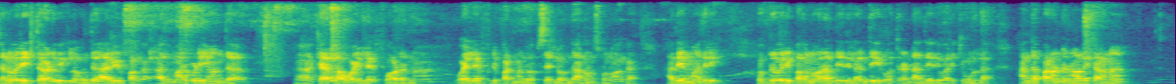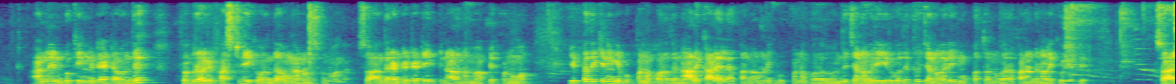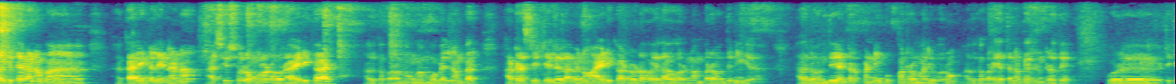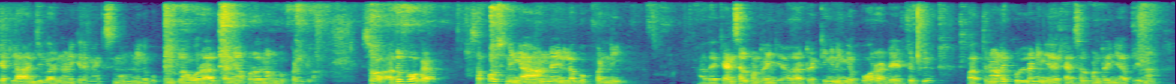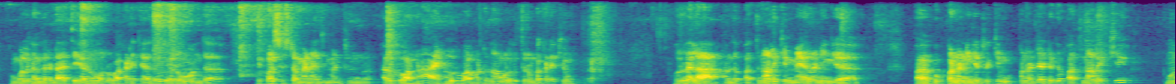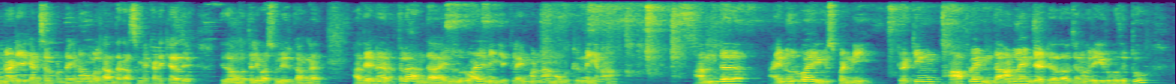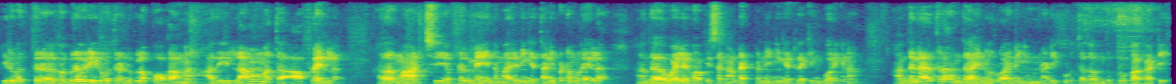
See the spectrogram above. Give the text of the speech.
ஜனவரி தேர்ட் வீக்கில் வந்து அறிவிப்பாங்க. அது மறுபடியும் அந்த Kerala wildlife warden wildlife department வெப்சைட்டில் வந்து அனௌன்ஸ் பண்ணுவாங்க. அதே மாதிரி பிப்ரவரி பதினோராம் தேதியிலேருந்து இருபத்தி ரெண்டாம் தேதி வரைக்கும் உள்ள அந்த பன்னெண்டு நாளைக்கான ஆன்லைன் புக்கிங் டேட்டை வந்து பிப்ரவரி ஃபஸ்ட் வீக் வந்து அவங்க அனௌன்ஸ் பண்ணுவாங்க. ஸோ அந்த ரெண்டு டேட்டையும் பின்னால் நம்ம அப்டேட் பண்ணுவோம். இப்போதைக்கு நீங்கள் புக் பண்ண போகிறது நாளை காலையில் பதினோரு மணிக்கு புக் பண்ண போகிறது வந்து ஜனவரி இருபது டு ஜனவரி முப்பத்தொன்று வரை பன்னெண்டு நாளைக்கு உரியது ஸோ அதுக்கு தேவையான காரியங்கள் என்னென்னா ஆஸ் யூஷுவல் உங்களோட ஒரு ஐடி கார்டு அதுக்கப்புறம் உங்கள் மொபைல் நம்பர் அட்ரஸ் டீட்டெயில் எல்லாம் வேணும். ஐடி கார்டோட ஏதாவது ஒரு நம்பரை வந்து நீங்கள் அதில் வந்து என்டர் பண்ணி புக் பண்ணுற மாதிரி வரும். அதுக்கப்புறம் எத்தனை பேருன்றது ஒரு டிக்கெட்டில் அஞ்சு பேர்னு நினைக்கிறேன் மேக்ஸிமம் நீங்கள் புக் பண்ணிக்கலாம். ஒரு ஆள் தனியாக போகிறதுனாலும் புக் பண்ணிக்கலாம். ஸோ அது போக சப்போஸ் நீங்கள் ஆன்லைனில் புக் பண்ணி அதை கேன்சல் பண்ணுறீங்க அதாவது ட்ரெக்கிங் நீங்கள் போகிற டேட்டுக்கு பத்து நாளைக்குள்ளே நீங்கள் கேன்சல் பண்ணுறீங்க அப்படின்னா உங்களுக்கு அந்த ரெண்டாயிரத்தி இரநூறுபா கிடைக்காது. வெறும் அந்த எக்கோசிஸ்டம் மேனேஜ்மெண்ட்டுன்னு அதுக்கு வாங்கினா ஐநூறுரூபா மட்டும்தான் உங்களுக்கு திரும்ப கிடைக்கும். ஒருவேளை அந்த பத்து நாளைக்கு மேலே நீங்கள் இப்போ புக் பண்ண நீங்கள் ட்ரிக்கிங் புக் பண்ண டேட்டுக்கு பத்து நாளைக்கு முன்னாடியே கேன்சல் பண்ணுறீங்கன்னா உங்களுக்கு அந்த காசுமே கிடைக்காது. இதை அவங்க தெளிவாக சொல்லியிருக்காங்க. அதே நேரத்தில் அந்த ஐநூறுரூவாயை நீங்கள் கிளைம் பண்ணாமல் விட்டுருந்தீங்கன்னா அந்த ஐநூறுரூவாயை யூஸ் பண்ணி ட்ரெக்கிங் ஆஃப்லைன் இந்த ஆன்லைன் டேட்டு அதாவது ஜனவரி இருபது டு இருபத்தி பிப்ரவரி இருபத்தி ரெண்டுக்குள்ளே போகாமல் அது இல்லாமல் மற்ற ஆஃப்லைனில் அதாவது மார்ச் ஏப்ரல் மே இந்த மாதிரி நீங்கள் தனிப்பட்ட முறையில் அந்த வைல்ட் லைஃப் ஆஃபீஸை காண்டாக்ட் பண்ணி நீங்கள் ட்ரெக்கிங் போகிறீங்கன்னா அந்த நேரத்தில் அந்த ஐநூறுரூவாய் நீங்கள் முன்னாடி கொடுத்ததை வந்து ப்ரூஃபாக காட்டி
